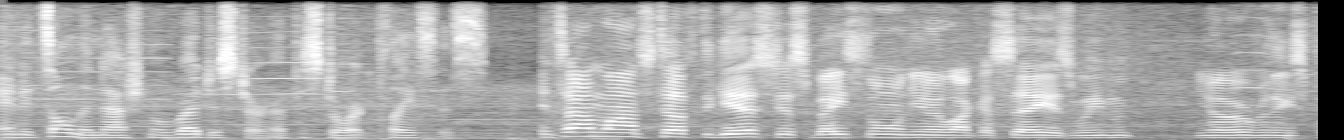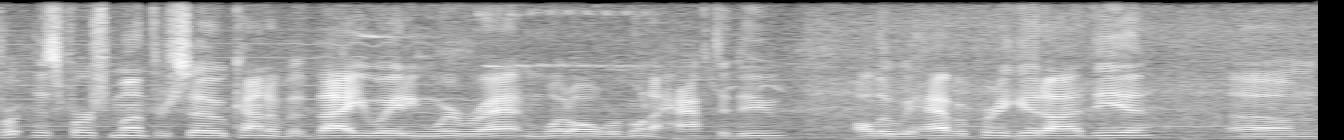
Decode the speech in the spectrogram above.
and it's on the National Register of Historic Places. And timeline's tough to guess, just based on you know, like I say, as we you know over these this first month or so, kind of evaluating where we're at and what all we're going to have to do. Although we have a pretty good idea, um,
